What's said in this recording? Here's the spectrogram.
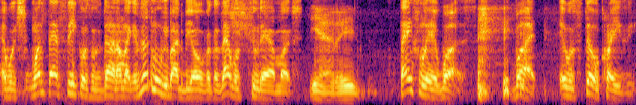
and which once that sequence was done, I'm like, is this movie about to be over? Because that was too damn much. Yeah, they Thankfully, it was, but it was still crazy.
